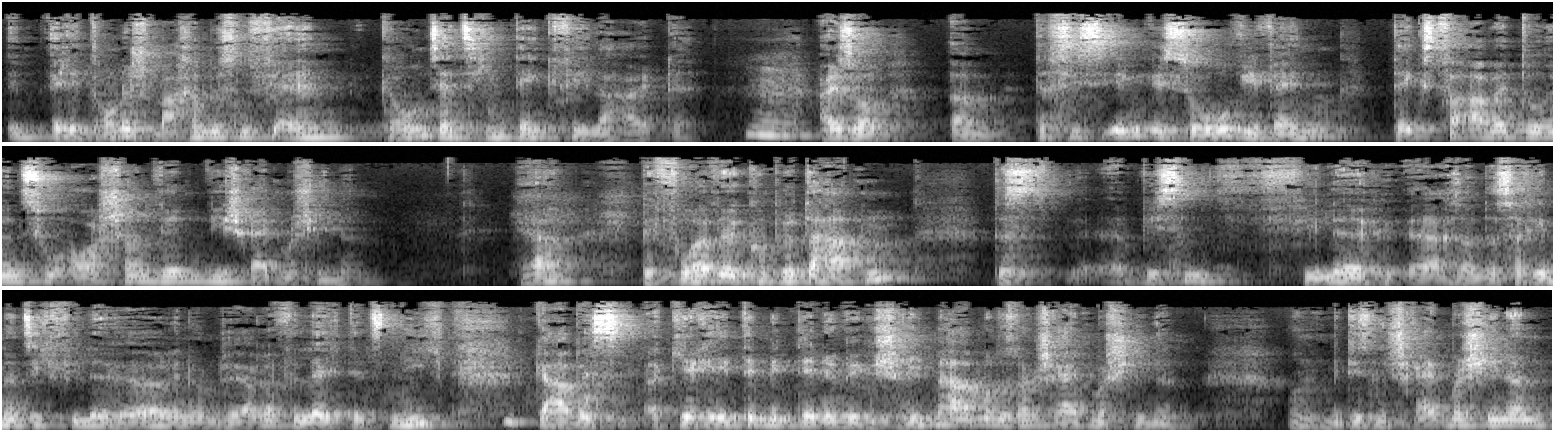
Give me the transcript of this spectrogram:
elektronisch machen müssen, für einen grundsätzlichen Denkfehler halte. Hm. Also ähm, das ist irgendwie so, wie wenn Textverarbeitungen so ausschauen würden wie Schreibmaschinen. Ja, bevor wir Computer hatten, das wissen viele, also das erinnern sich viele Hörerinnen und Hörer vielleicht jetzt nicht, gab es Geräte, mit denen wir geschrieben haben und das waren Schreibmaschinen. Und mit diesen Schreibmaschinen,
